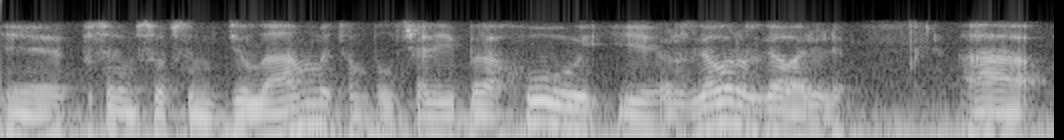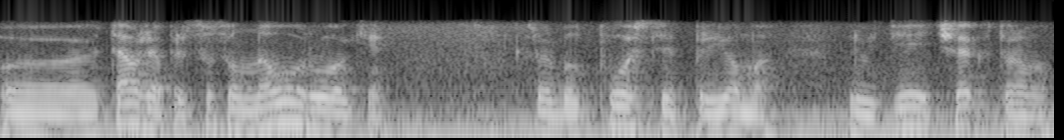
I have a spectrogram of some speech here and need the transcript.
э, по своим собственным делам, мы там получали и браху, и разговор разговаривали. А э, там же я присутствовал на уроке, который был после приема людей, человек, которому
